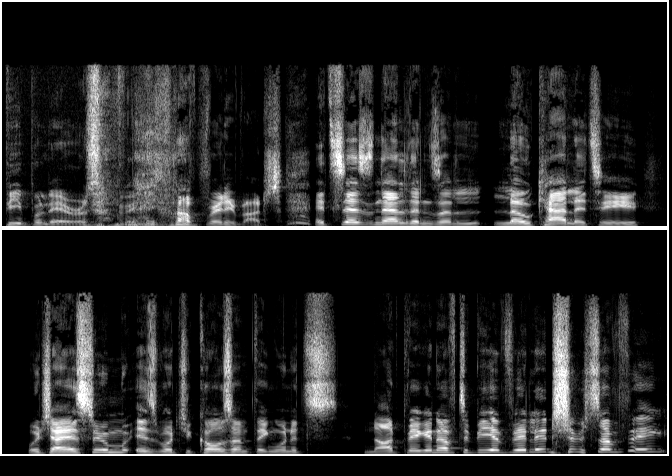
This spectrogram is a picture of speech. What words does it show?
people there or something. well, pretty much. It says Nälden's a locality, which I assume is what you call something when it's not big enough to be a village or something.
